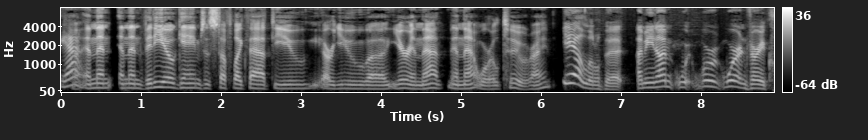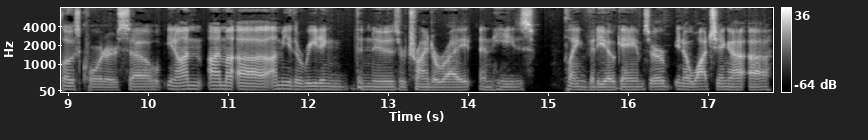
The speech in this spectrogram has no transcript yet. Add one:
Yeah, and then and then video games and stuff like that. Do you are you uh, you're in that in that world too, right? Yeah, a little bit. I mean, I'm we're we're in very close quarters, so you know, I'm I'm uh, I'm either reading the news or trying to write, and he's playing video games or you know watching a, a,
